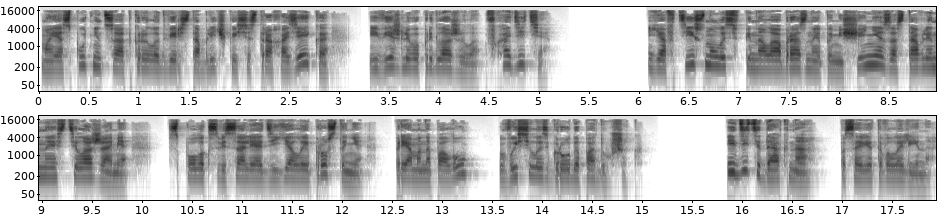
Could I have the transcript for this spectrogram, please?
Моя спутница открыла дверь с табличкой «Сестра-хозяйка» и вежливо предложила «Входите». Я втиснулась в пеналообразное помещение, заставленное стеллажами. С полок свисали одеяла и простыни. Прямо на полу высилась груда подушек. «Идите до окна», — посоветовала Лина.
